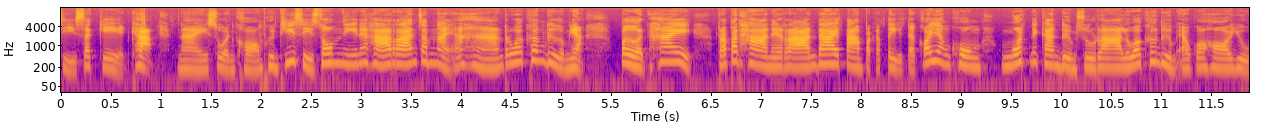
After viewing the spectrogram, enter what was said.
ศรีสะเกดค่ะ ในส่วนของพื้นที่สีส้มนี้นะคะร้านจำหน่ายอาหารหรือว่าเครื่องดื่มเนี่ย เปิดให้รับประทานในร้านได้ตามปกติ แต่ก็ยังคงงดในการดื่มสุรา หรือว่าเครื่องดื่มแอลกอฮอล์อยู่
